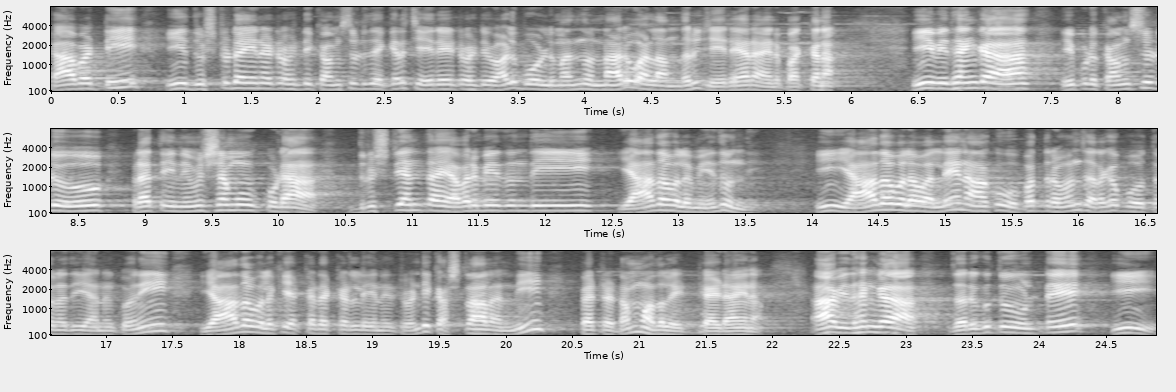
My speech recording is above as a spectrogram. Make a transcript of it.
కాబట్టి ఈ దుష్టుడైనటువంటి కంసుడి దగ్గర చేరేటువంటి వాళ్ళు బోల్డ్ మంది ఉన్నారు. వాళ్ళందరూ చేరారు ఆయన పక్కన. ఈ విధంగా ఇప్పుడు కంసుడు ప్రతి నిమిషము కూడా దృష్టి అంతా ఎవరి మీద ఉంది? యాదవుల మీద ఉంది. ఈ యాదవుల వల్లే నాకు ఉపద్రవం జరగబోతున్నది అనుకొని యాదవులకి ఎక్కడెక్కడ లేనటువంటి కష్టాలన్నీ పెట్టడం మొదలెట్టాడు ఆయన. ఆ విధంగా జరుగుతూ ఉంటే ఈ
